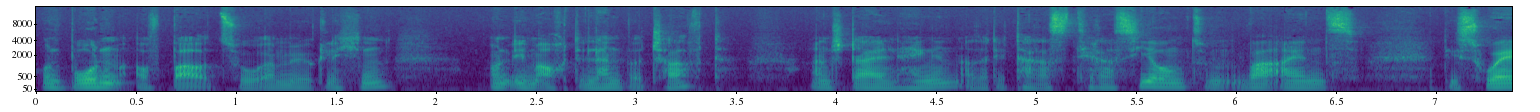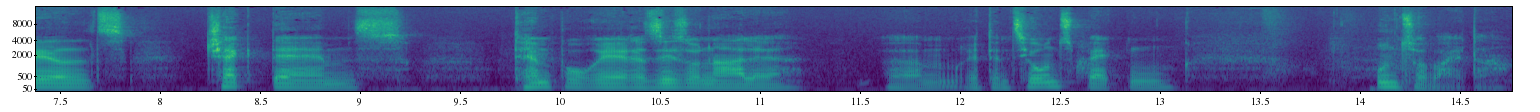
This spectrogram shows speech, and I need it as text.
und Bodenaufbau zu ermöglichen und eben auch die Landwirtschaft an steilen Hängen. Also die Terrassierung war eins, die Swales, Checkdams, temporäre, saisonale ähm, Retentionsbecken und so weiter.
